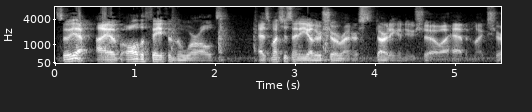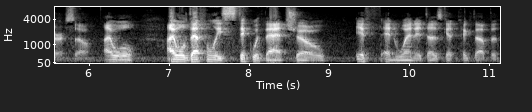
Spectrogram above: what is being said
so yeah, I have all the faith in the world. As much as any other showrunner starting a new show, I have in Mike Schur. So I will, I will definitely stick with that show if and when it does get picked up and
